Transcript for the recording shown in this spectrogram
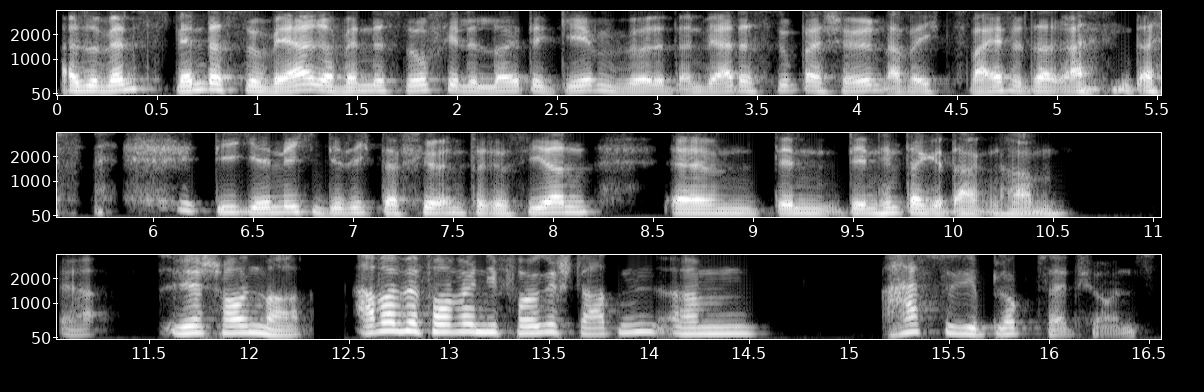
Also wenn's, wenn das so wäre, wenn es so viele Leute geben würde, dann wäre das super schön, aber ich zweifle daran, dass diejenigen, die sich dafür interessieren, ähm, den, den Hintergedanken haben. Ja, wir schauen mal. Aber bevor wir in die Folge starten, ähm, hast du die Blockzeit für uns?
